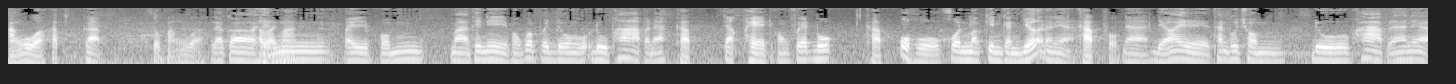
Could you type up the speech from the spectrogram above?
หางวัวครับครับ ซุปหางวัว แล้วก็อเห็ร่อนยมากไปผมมาที่นี่ ผมก็ไปดูดูภาพอะนะครับจากเพจของ Facebook ครับโอ้โห คนมากินกันเยอะนะเนี่ยครับผมนะเดี๋ยวให้ท่านผู้ชมดูภาพนะฮะเนี่ย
